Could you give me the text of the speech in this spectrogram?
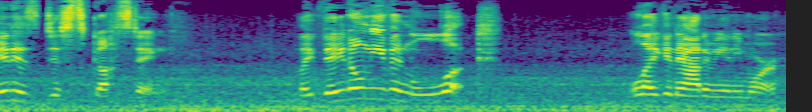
it is disgusting. Like they don't even look like anatomy anymore.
